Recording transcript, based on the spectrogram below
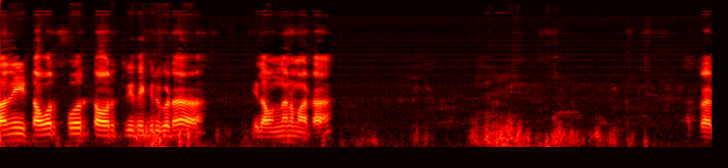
కానీ టవర్ ఫోర్ టవర్ త్రీ దగ్గర కూడా ఇలా ఉందన్నమాట. అక్కడ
